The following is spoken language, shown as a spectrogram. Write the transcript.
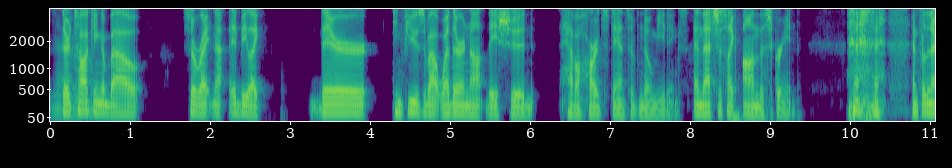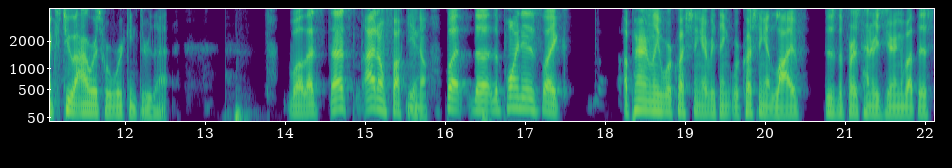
yeah, they're talking about so right now it'd be like they're confused about whether or not they should have a hard stance of no meetings and that's just like on the screen and for the next two hours we're working through that Well, that's that's I don't fucking Yeah. know. But the the point is like apparently we're questioning everything. We're questioning it live. This is the first Henry's hearing about this.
